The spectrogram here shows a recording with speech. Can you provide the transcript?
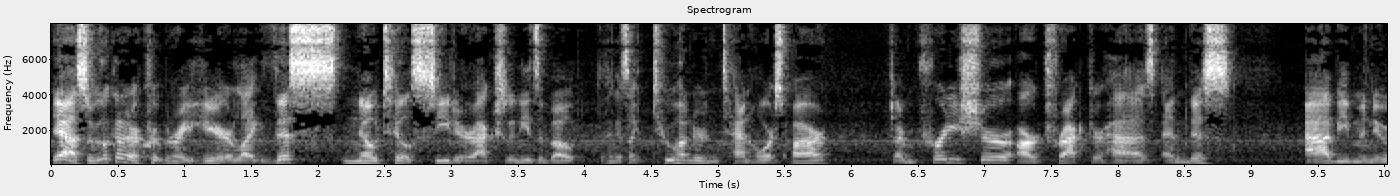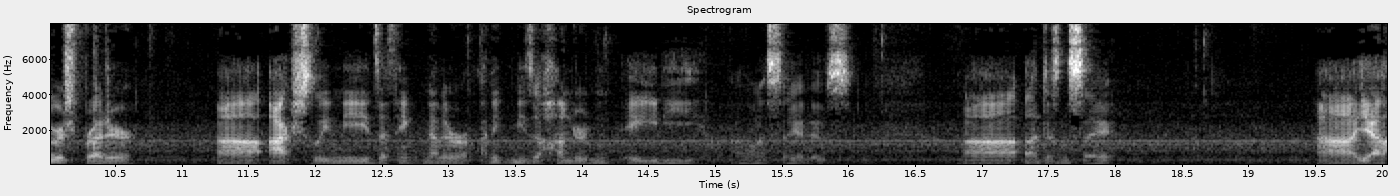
Yeah, so if we look at our equipment right here, like this no-till seeder actually needs about I think it's like 210 horsepower, which I'm pretty sure our tractor has, and this Abbey manure spreader uh, actually needs, I think, another, I think needs 180. I want to say it is. Uh, it doesn't say. Uh, yeah,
